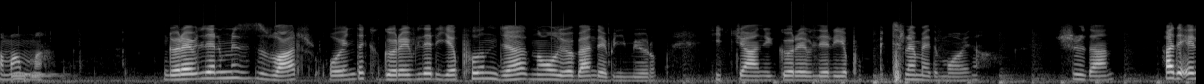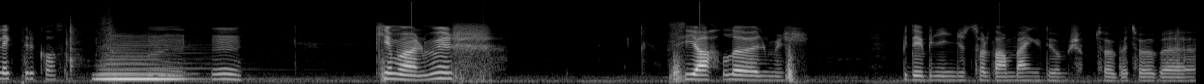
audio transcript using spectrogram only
Tamam mı? Görevlerimiz var. Oyundaki görevleri yapınca ne oluyor ben de bilmiyorum. Hiç yani görevleri yapıp bitiremedim oyunu. Şuradan. Hadi elektrik olsun. Hmm, hmm. Kim ölmüş? Siyahlı ölmüş. Bir de birinci turdan ben gidiyormuşum. Tövbe tövbe.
